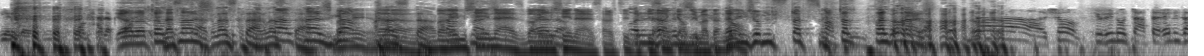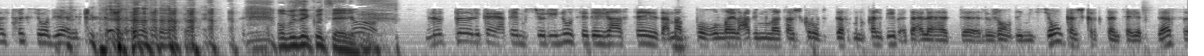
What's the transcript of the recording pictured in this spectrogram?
ديال يلا 13 لا ستار، لا ستار. 13 كاع باغي- لا، باغي يمشي ينعس باغي يمشي ينعس عرفتي depuis 5 heures du matin غادي Non. نمشيو من 6 حتى 7 حتى 13 لا شوف مسيو لينو انت عطي غير لي انستركسيون ديالك On vous écoute, c'est Ali. لو بو اللي كيعطي مسيو لينو سي ديجا سي زعما بوغ والله العظيم والله تنشكرو بزاف من قلبي بعدا على هاد لو جونغ ديميسيون كنشكرك حتى نتايا بزاف آه،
